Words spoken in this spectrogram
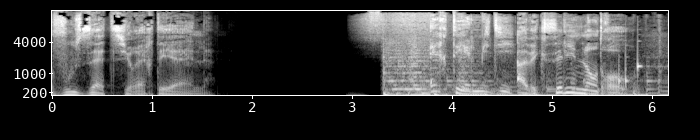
vous êtes sur RTL. RTL Midi. Avec Céline Landreau.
